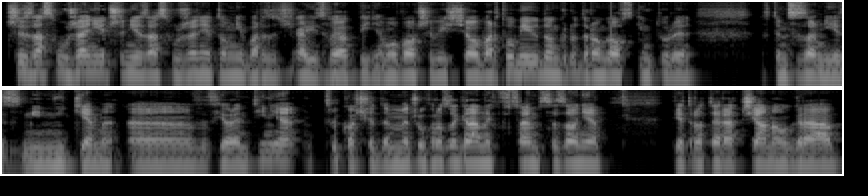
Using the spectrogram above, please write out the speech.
czy zasłużenie, czy niezasłużenie, to mnie bardzo ciekawi Twoja opinia. Mowa oczywiście o Bartłomieju Drągowskim, który w tym sezonie jest zmiennikiem w Fiorentinie, tylko 7 meczów rozegranych w całym sezonie. Pietro Terracciano gra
